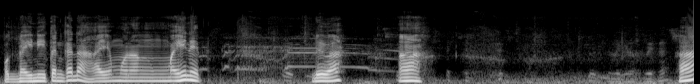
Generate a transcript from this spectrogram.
pag nainitan ka na, ayaw mo nang mainit. Di ba? Ah. Ha?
